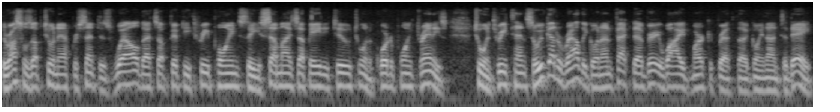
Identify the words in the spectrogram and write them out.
The Russell's up two and a half percent as well. That's up 53 points. The semi's up 82, two and a quarter point. Trannies two and three tenths. So we've got a rally going on. In fact, a very wide market breadth uh, going on today.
